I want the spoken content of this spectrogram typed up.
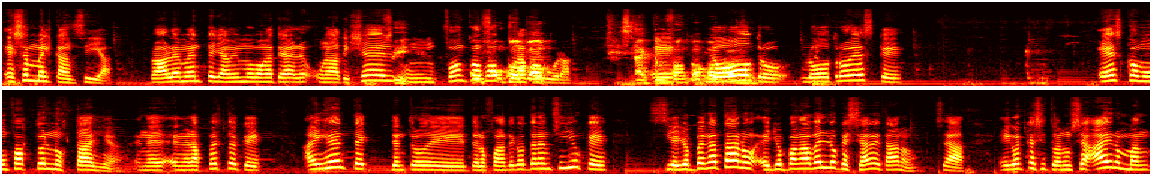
eso es mercancía. Probablemente ya mismo van a tirar una t-shirt, Sí. un Funko Un Pop, Funko una Pop. figura. Exacto, Eh, un Funko Pop lo otro, lo otro es que es como un factor nostalgia en el, en el aspecto de que hay gente dentro de, de los fanáticos del MCU que si ellos ven a Thanos, ellos van a ver lo que sea de Thanos. O sea, igual que si tú anuncias Iron Man,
